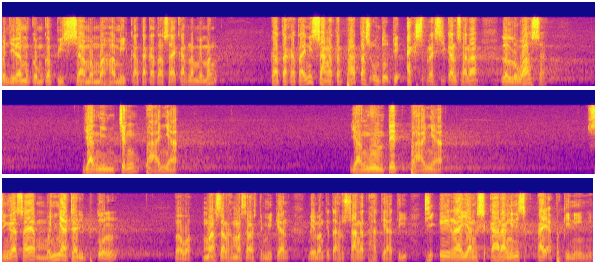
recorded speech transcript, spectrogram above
penjelasan muka-muka bisa memahami kata-kata saya karena memang kata-kata ini sangat terbatas untuk diekspresikan secara leluasa. Yang nginceng banyak. Yang nguntit banyak. Sehingga saya menyadari betul bahwa masalah-masalah demikian memang kita harus sangat hati-hati di era yang sekarang ini kayak begini ini.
